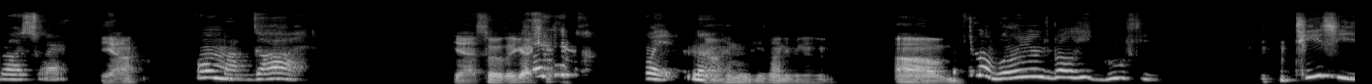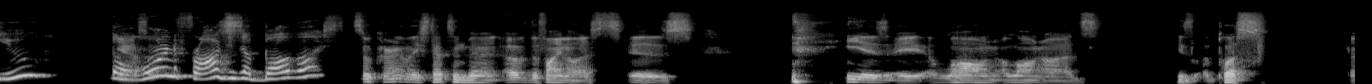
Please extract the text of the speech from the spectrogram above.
bro. I swear. Yeah, Oh my god. yeah. So they got wait, no. no, him, he's not even in it. Um, Caleb Williams, bro, he goofy. TCU, the Yeah, so- Horned Frogs is above us. so currently Stetson Bennett of the finalists is he is a, a long a long odds. He's plus. Uh,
